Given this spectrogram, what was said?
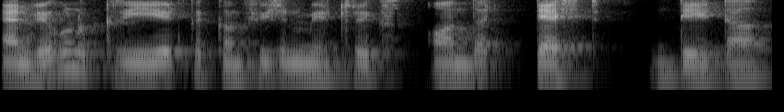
and we're going to create the confusion matrix on the test data.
